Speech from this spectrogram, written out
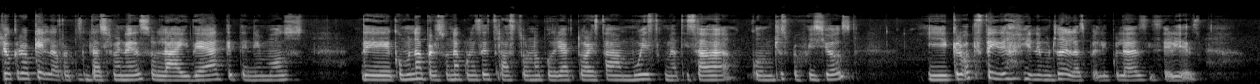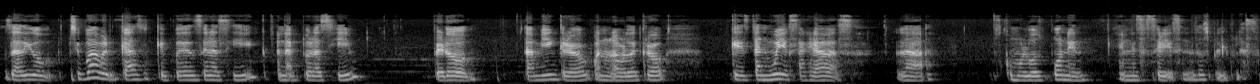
Yo creo que las representaciones o la idea que tenemos de cómo una persona con ese trastorno podría actuar está muy estigmatizada, con muchos prejuicios. Y creo que esta idea viene mucho de las películas y series. O sea, digo, sí puede haber casos que pueden ser así, que pueden actuar así, pero también creo, bueno, la verdad creo que están muy exageradas la, pues, como los ponen en esas series, en esas películas.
